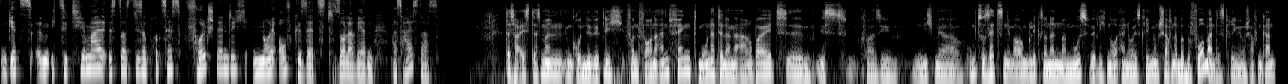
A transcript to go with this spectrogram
Jetzt, ähm, ich zitiere mal, ist das dieser Prozess vollständig neu aufgesetzt, soll er werden. Was heißt das? Das heißt, dass man im Grunde wirklich von vorne anfängt. Monatelange Arbeit äh, ist quasi nicht mehr umzusetzen im Augenblick, sondern man muss wirklich neu, ein neues Gremium schaffen. Aber bevor man das Gremium schaffen kann,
